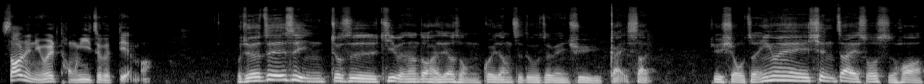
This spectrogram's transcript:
Sorry，你会同意这个点吗？我觉得这些事情就是基本上都还是要从规章制度这边去改善、去修正，因为现在说实话。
